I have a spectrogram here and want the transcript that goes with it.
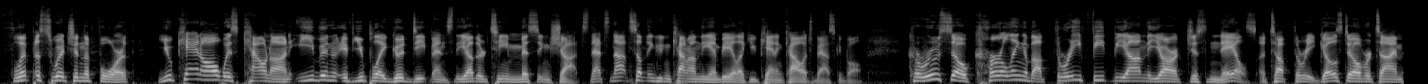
flip a switch in the fourth, you can't always count on, even if you play good defense, the other team missing shots. That's not something you can count on the NBA like you can in college basketball. Caruso curling about three feet beyond the arc just nails a tough three. Goes to overtime.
